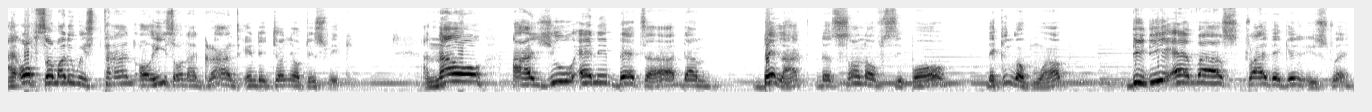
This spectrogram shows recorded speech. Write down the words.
I hope somebody will stand or he's on a ground in the journey of this week. And now, are you any better than Balak, the son of Zippor, the king of Moab? Did he ever strive against Israel?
